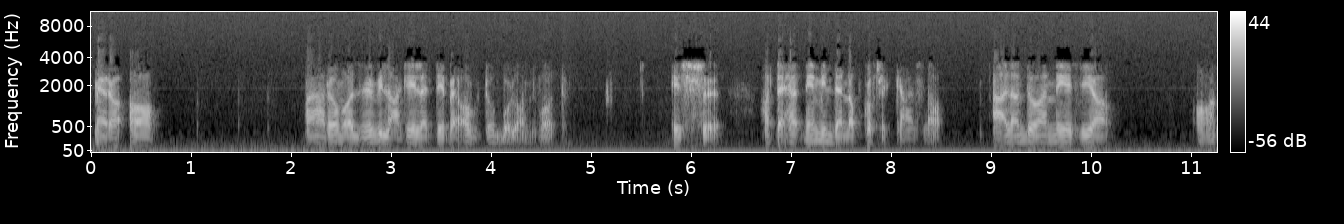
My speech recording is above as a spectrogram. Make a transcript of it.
Mert a, a párom az ő világ életében autóbolond volt. És ha tehetném, minden nap kocsikázna állandóan nézi a, a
